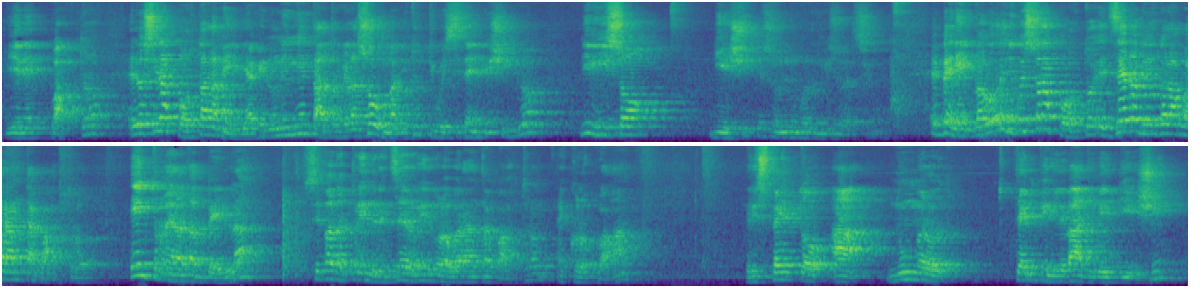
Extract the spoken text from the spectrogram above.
viene 4, e lo si rapporta alla media, che non è nient'altro che la somma di tutti questi tempi ciclo diviso 10 che sono il numero di misurazioni. Ebbene, il valore di questo rapporto è 0,44. Entro nella tabella, se vado a prendere 0,44, eccolo qua, rispetto a numero tempi rilevati che è 10,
